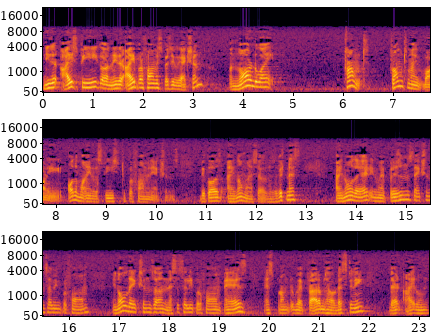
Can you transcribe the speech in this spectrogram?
Neither I speak or neither I perform a specific action, nor do I prompt prompt my body or the mind or the speech to perform any actions because I know myself as a witness. I know that in my presence actions are being performed and all the actions are necessarily performed as as prompted by prarabdha or destiny that I don't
